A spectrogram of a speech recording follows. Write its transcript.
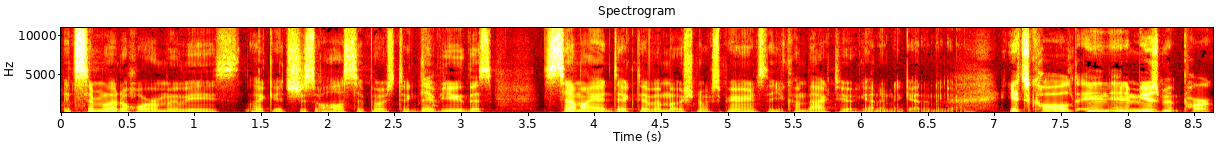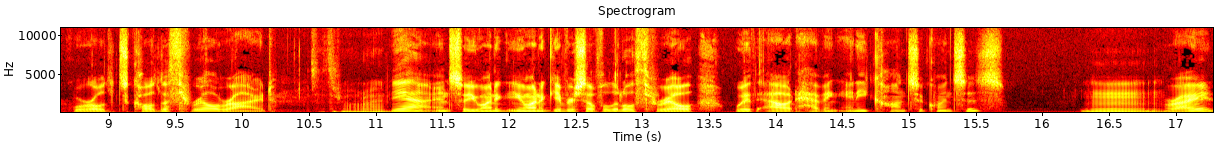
it's similar to horror movies. Like it's just all supposed to give Yeah. you this semi-addictive emotional experience that you come back to again and again and again. It's called in an amusement park world, it's called a thrill ride. It's a thrill ride. Yeah, and so you want to you want to give yourself a little thrill without having any consequences. Mm. right?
